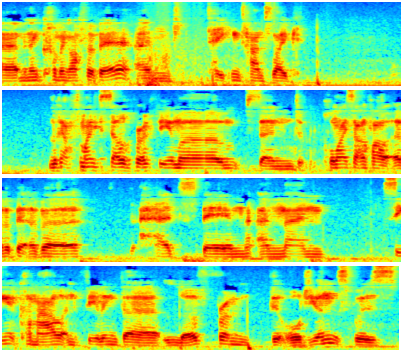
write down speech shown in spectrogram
Um, and then coming off of it and taking time to like look after myself for a few months and pull myself out of a bit of a head spin and then seeing it come out and feeling the love from the audience was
